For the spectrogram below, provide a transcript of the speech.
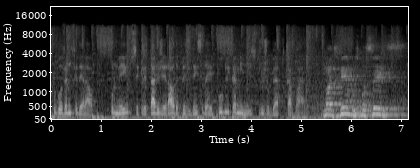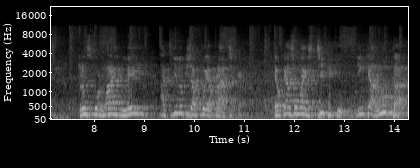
para o governo federal, por meio do secretário-geral da Presidência da República, ministro Gilberto Carvalho. Nós vemos vocês transformar em lei aquilo que já foi a prática. É o caso mais típico em que a luta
